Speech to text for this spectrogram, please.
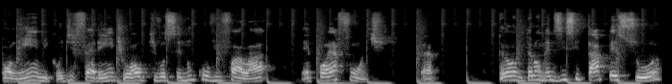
polêmica ou diferente ou algo que você nunca ouviu falar. É qual é a fonte. É, pelo, pelo menos incitar a pessoa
